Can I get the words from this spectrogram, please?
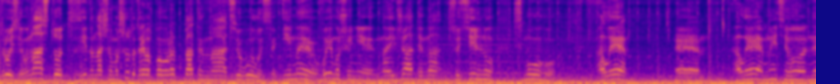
друзі, у нас тут, згідно нашого маршруту, треба повертати на цю вулицю. І ми вимушені наїжджати на суцільну смугу. Але, е, але ми цього не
